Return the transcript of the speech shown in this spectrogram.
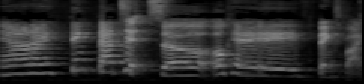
And I think that's it. So, okay, thanks, bye.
